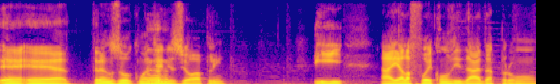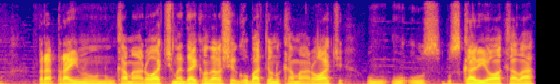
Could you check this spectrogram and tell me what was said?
é, é, transou com a Aham. Janis Joplin. E aí ela foi convidada para um, pra, pra ir num, num camarote, mas daí quando ela chegou, bateu no camarote, um- um- os, os carioca lá.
